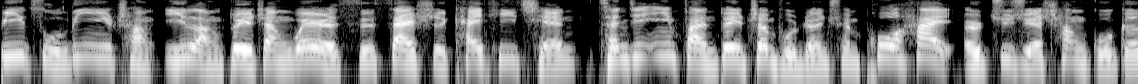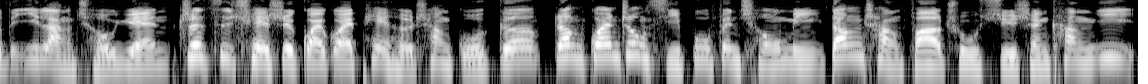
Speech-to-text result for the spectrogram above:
B 组另一场伊朗对战威尔斯赛事开踢前，曾经因反对政府人权迫害而拒绝唱国歌的伊朗球员，这次却是乖乖配合唱国歌，让观众席部分球迷当场发出嘘声抗议。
